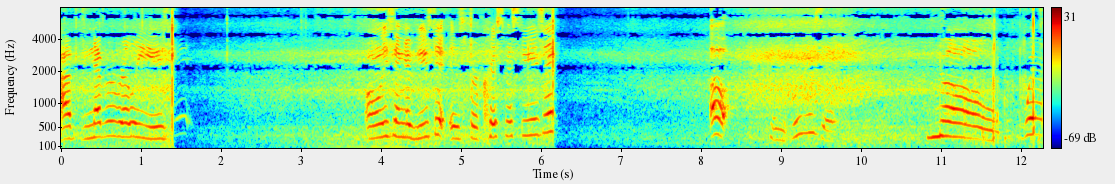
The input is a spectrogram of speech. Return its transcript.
I've never really used it. Only thing I've used it is for Christmas music. Wait, where is it? No. Where is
